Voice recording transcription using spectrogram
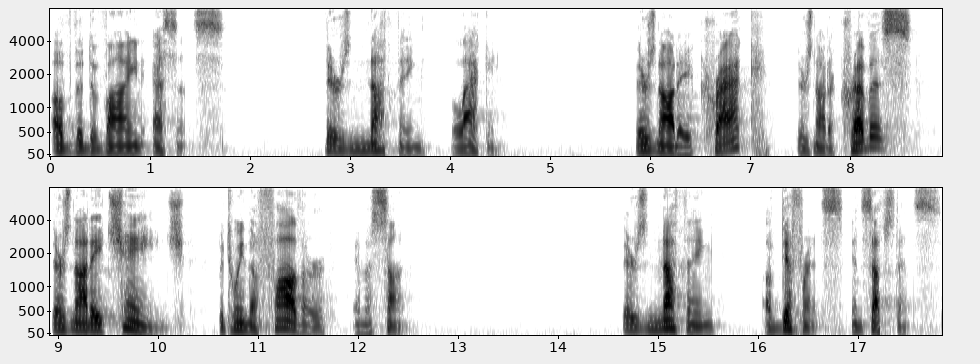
of the divine essence. There's nothing lacking. There's not a crack, there's not a crevice, there's not a change between the Father and the Son. There's nothing of difference in substance.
